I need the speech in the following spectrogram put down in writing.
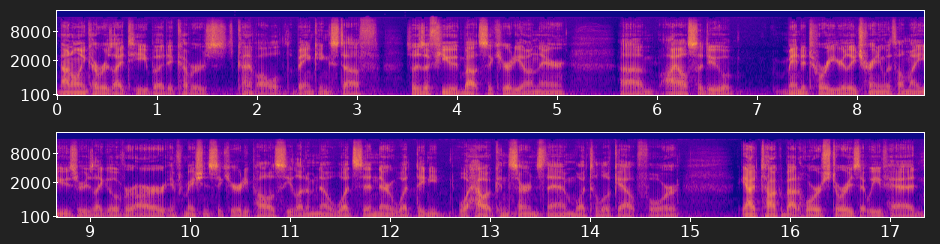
not only covers IT, but it covers kind of all the banking stuff. So there's a few about security on there. Um, I also do mandatory yearly training with all my users. I go over our information security policy, let them know what's in there, what they need, what, how it concerns them, what to look out for. Yeah, I talk about horror stories that we've had.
